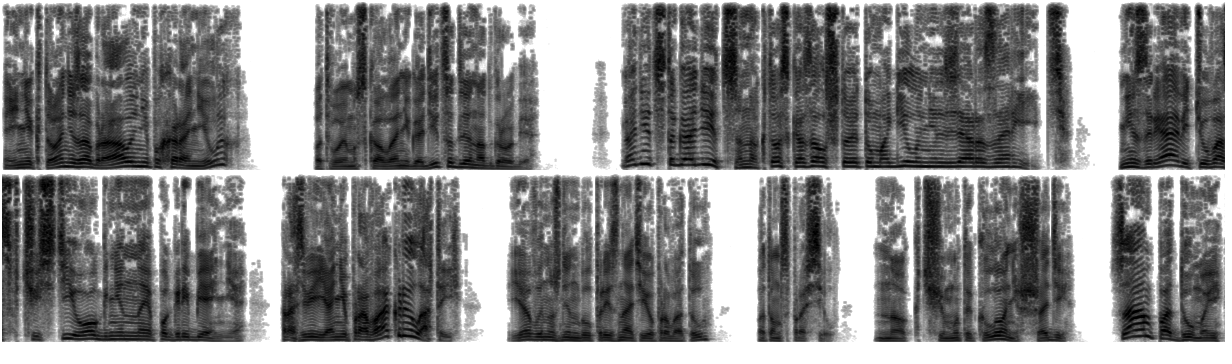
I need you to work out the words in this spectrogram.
И никто не забрал и не похоронил их?» По-твоему, скала не годится для надгробия? Годится-то годится, но кто сказал, что эту могилу нельзя разорить? Не зря ведь у вас в части огненное погребение. Разве я не права, крылатый? Я вынужден был признать ее правоту, потом спросил. «Но к чему ты клонишь, Шади?» «Сам подумай»,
